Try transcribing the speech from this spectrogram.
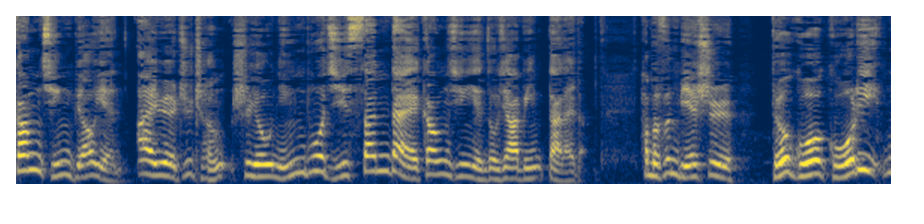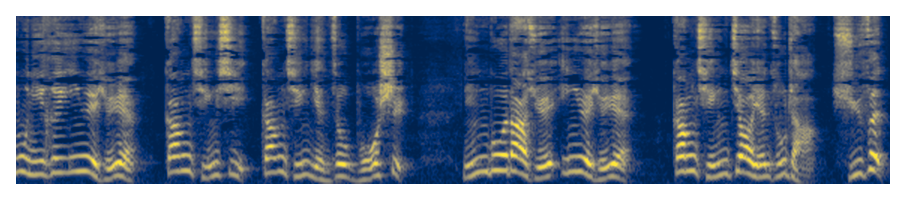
钢琴表演《爱乐之城》是由宁波籍三代钢琴演奏嘉宾带来的，他们分别是德国国立慕尼黑音乐学院钢琴系钢琴演奏博士、宁波大学音乐学院钢琴教研组长徐奋、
